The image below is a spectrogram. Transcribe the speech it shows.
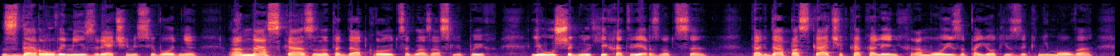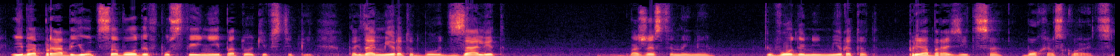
здоровыми и зрячими сегодня. А нас сказано, тогда откроются глаза слепых, и уши глухих отверзнутся. Тогда поскачет, как олень хромой, и запоет язык немого, ибо пробьются воды в пустыне и потоки в степи. Тогда мир этот будет залит божественными водами мир этот преобразится, Бог раскроется.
